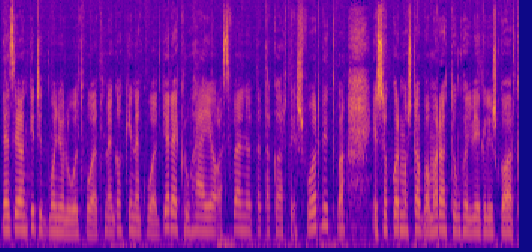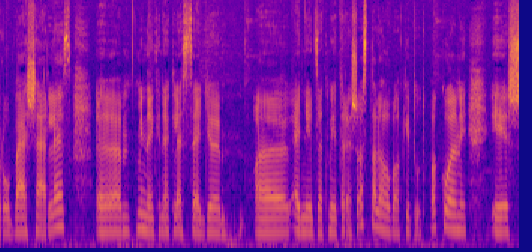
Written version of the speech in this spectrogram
de ez olyan kicsit bonyolult volt meg, akinek volt gyerekruhája, az felnőttet akart és fordítva, és akkor most abban maradtunk, hogy végül is gardrób vásár lesz, mindenkinek lesz egy, egy négyzetméteres asztal, ahova ki tud pakolni, és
